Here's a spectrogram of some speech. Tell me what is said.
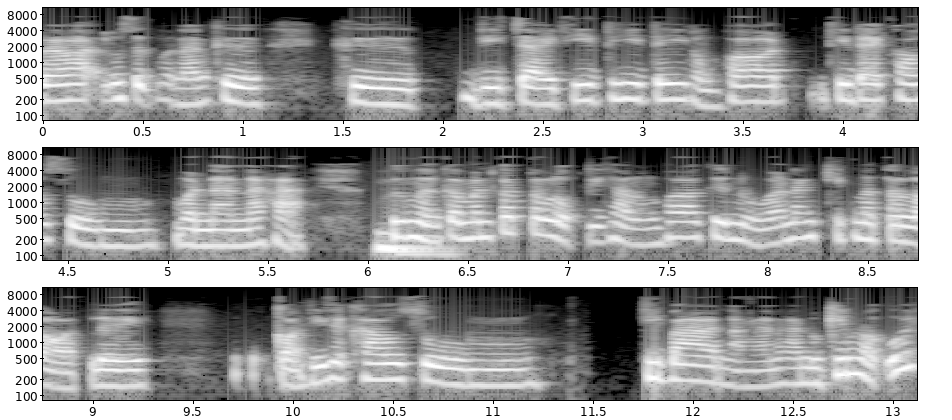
ก็รู้สึกวันนั้นคือ คือดีใจที่ที่ได้หลวงพ่อที่ได้เข้าซูมวันนั้นนะคะคือเหมือนกับมันก็ตลกดีค่ะหลวงพ่อคือหนูว่านั่งคิดมาตลอดเลย ก่อนที่จะเข้าซูมที่บ้านหลังนั้นนะคะหนูคิดว่าอุ้ย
